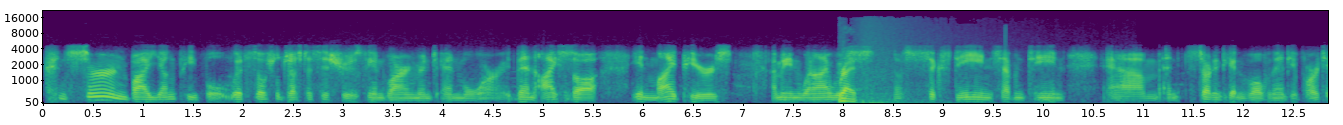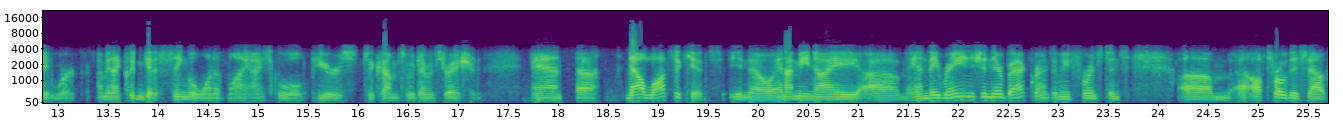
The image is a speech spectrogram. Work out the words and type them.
concern by young people with social justice issues, the environment, and more than I saw in my peers. I mean, when I was Right. you know, 16, 17, um, and starting to get involved with anti-apartheid work. I mean, I couldn't get a single one of my high school peers to come to a demonstration, and uh, now lots of kids, you know. And I mean, I um, and they range in their backgrounds. I mean, for instance, um, I'll throw this out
